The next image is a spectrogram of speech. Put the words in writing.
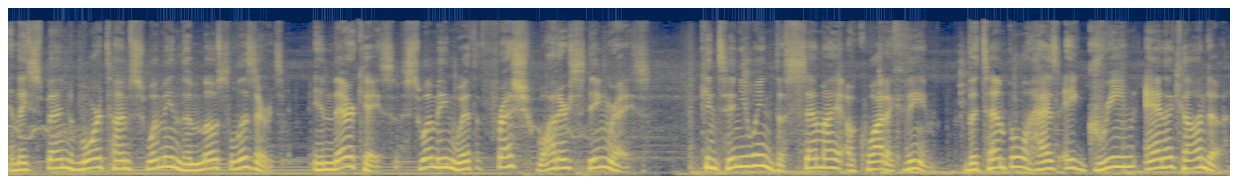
And they spend more time swimming than most lizards, in their case, swimming with freshwater stingrays. Continuing the semi-aquatic theme, the temple has a green anaconda.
